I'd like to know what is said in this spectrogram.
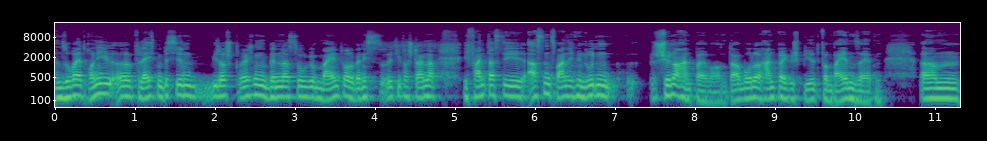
insoweit Ronny äh, vielleicht ein bisschen widersprechen, wenn das so gemeint war oder wenn ich es richtig verstanden habe. Ich fand, dass die ersten 20 Minuten schöner Handball waren. Da wurde Handball gespielt von beiden Seiten. Ähm,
